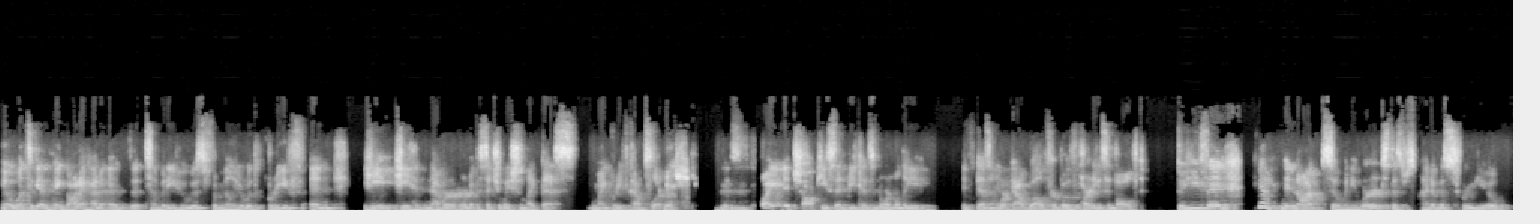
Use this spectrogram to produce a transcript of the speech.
Yeah, once again, thank God I had a, somebody who was familiar with grief and he he had never heard of a situation like this. My grief counselor. Yes. Was mm-hmm. quite in shock. He said because normally it doesn't work out well for both parties involved. So he said, yeah, in not so many words, this was kind of a screw you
